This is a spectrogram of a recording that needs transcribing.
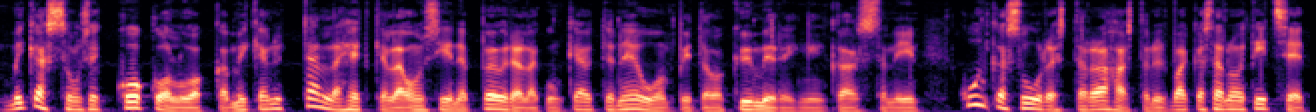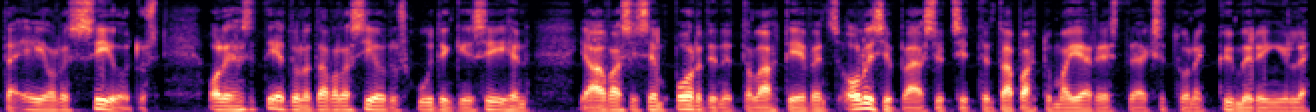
mikä se on se koko luokka, mikä nyt tällä hetkellä on siinä pöydällä, kun käytte neuvonpitoa Kymiringin kanssa, niin kuinka suuresta rahasta nyt, vaikka sanoit itse, että ei ole sijoitus, olihan se tietyllä tavalla sijoitus kuitenkin siihen ja avasi sen portin, että Lahti Events olisi päässyt sitten tapahtumajärjestäjäksi tuonne Kymiringille.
